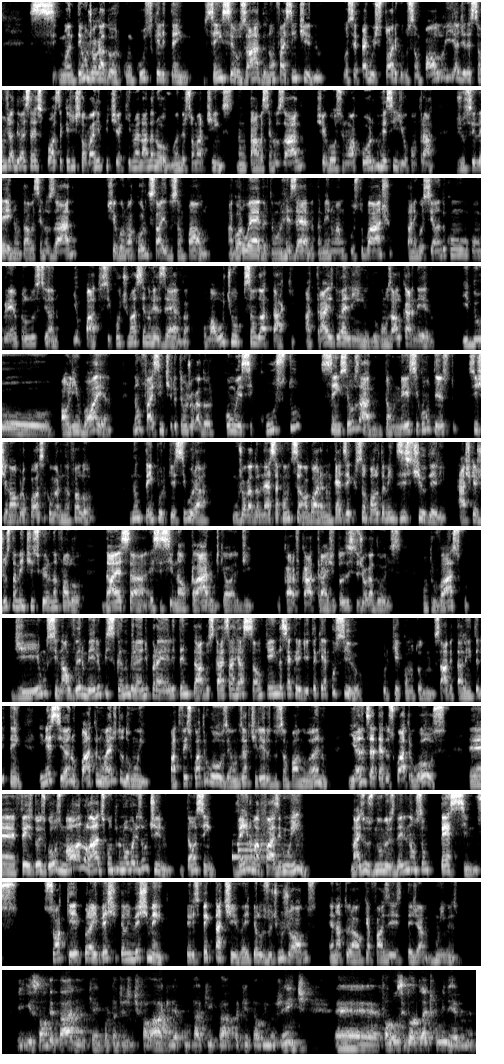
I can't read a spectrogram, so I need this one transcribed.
manter um jogador com o custo que ele tem sem ser usado não faz sentido. Você pega o histórico do São Paulo e a direção já deu essa resposta que a gente só vai repetir aqui, não é nada novo. Anderson Martins não estava sendo usado, chegou-se num acordo, rescindiu o contrato. Jusilei não estava sendo usado, chegou num acordo, saiu do São Paulo. Agora o Everton, uma reserva, também não é um custo baixo, está negociando com, com o Grêmio pelo Luciano. E o Pato, se continuar sendo reserva, como a última opção do ataque, atrás do Elinho, do Gonzalo Carneiro e do Paulinho Boia, não faz sentido ter um jogador com esse custo sem ser usado. Então, nesse contexto, se chegar uma proposta, como o Hernan falou, não tem por que segurar um jogador nessa condição. Agora, não quer dizer que o São Paulo também desistiu dele. Acho que é justamente isso que o Hernan falou. Dá essa, esse sinal claro de que de, o cara ficar atrás de todos esses jogadores contra o Vasco, de um sinal vermelho piscando grande para ele tentar buscar essa reação que ainda se acredita que é possível. Porque, como todo mundo sabe, talento ele tem. E nesse ano, o Pato não é de tudo ruim. O Pato fez quatro gols, é um dos artilheiros do São Paulo no ano, e antes até dos quatro gols, é, fez dois gols mal anulados contra o Novo Horizontino. Então, assim, vem numa fase ruim, mas os números dele não são péssimos. Só que pelo investimento, pela expectativa e pelos últimos jogos, é natural que a fase esteja ruim mesmo. E, e só um detalhe que é importante a gente falar, queria contar aqui para quem está ouvindo a gente, é, falou-se do Atlético Mineiro, né?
